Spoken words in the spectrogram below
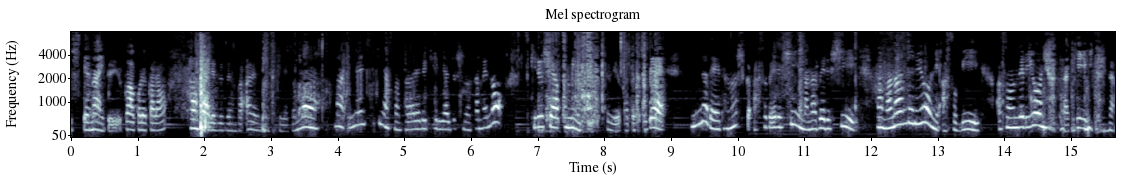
してないというか、これから考える部分があるんですけれども、まあ、イメージ的にはそのパラレルキャリア女子のためのスキルシェアコミュニティという形で、みんなで楽しく遊べるし、学べるし、まあ、学んでるように遊び、遊んでるように働き、みたいな、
